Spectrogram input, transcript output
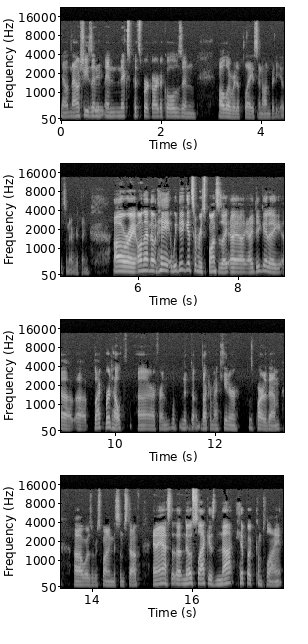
Now, now she's in, in Next Pittsburgh articles and all over the place and on videos and everything. All right. On that note, hey, we did get some responses. I I, I did get a uh, uh, Blackbird Health. Uh, our friend Dr. Matt Keener was part of them. Uh, was responding to some stuff, and I asked that uh, no Slack is not HIPAA compliant,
